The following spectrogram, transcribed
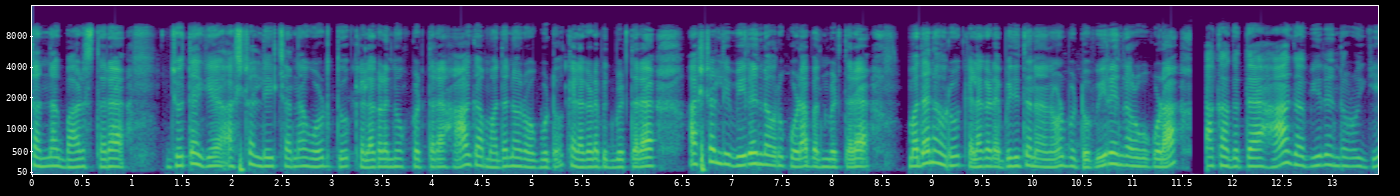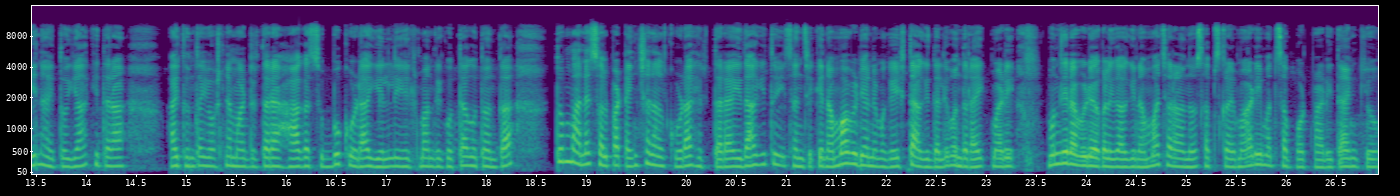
ಚೆನ್ನಾಗಿ ಬಾರಿಸ್ತಾರೆ. ಜೊತೆಗೆ ಅಷ್ಟರಲ್ಲಿ ಚೆನ್ನಾಗಿ ಹೊಡೆದು ಕೆಳಗಡೆ ಹೋಗ್ಬಿಡ್ತಾರೆ. ಆಗ ಮದನ್ ಅವ್ರು ಹೋಗ್ಬಿಟ್ಟು ಕೆಳಗಡೆ ಬಿದ್ದುಬಿಡ್ತಾರೆ ಅಷ್ಟರಲ್ಲಿ ವೀರೇಂದ್ರ ಅವರು ಕೂಡ ಬಂದ್ಬಿಡ್ತಾರೆ. ಮದನ್ ಅವರು ಕೆಳಗಡೆ ಬಿದ್ದಿದ್ದನ್ನು ನೋಡ್ಬಿಟ್ಟು ವೀರೇಂದ್ರ ಅವ್ರಿಗೂ ಕೂಡ ಸಾಕಾಗುತ್ತೆ. ಆಗ ವೀರೇಂದ್ರ ಅವರು ಏನಾಯಿತು? ಯಾಕೆ ಈ ಥರ ಆಯಿತು ಅಂತ ಯೋಚನೆ ಮಾಡಿರ್ತಾರೆ ಆಗ ಸುಬ್ಬು ಕೂಡ ಎಲ್ಲಿ ಯಜಮಾನ್ರಿಗೆ ಗೊತ್ತಾಗುತ್ತೋ ಅಂತ ತುಂಬಾ ಸ್ವಲ್ಪ ಟೆನ್ಷನಲ್ಲಿ ಕೂಡ ಇರ್ತಾರೆ. ಇದಾಗಿತ್ತು ಈ ಸಂಜೆಗೆ ನಮ್ಮ ವಿಡಿಯೋ ನಿಮಗೆ ಇಷ್ಟ ಆಗಿದ್ದಲ್ಲಿ ಒಂದು ಲೈಕ್ ಮಾಡಿ. ಮುಂದಿನ ವಿಡಿಯೋಗಳಿಗಾಗಿ ನಮ್ಮ ಚಾನಲನ್ನು ಸಬ್ಸ್ಕ್ರೈಬ್ ಮಾಡಿ ಮತ್ತು ಸಪೋರ್ಟ್ ಮಾಡಿ. Thank you.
